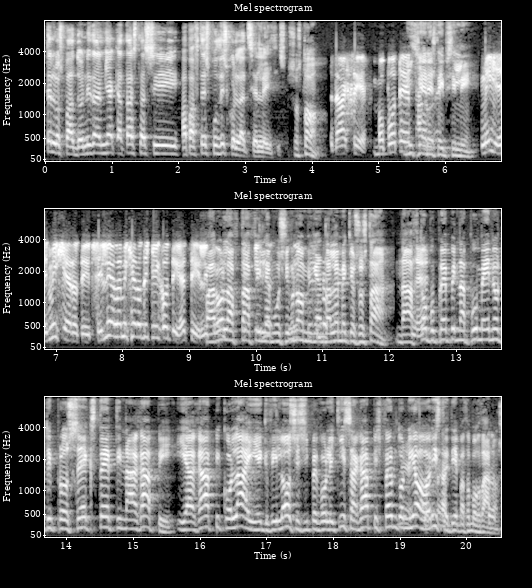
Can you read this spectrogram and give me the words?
τέλος πάντων ήταν μια κατάσταση από αυτές που δύσκολα τις ελέγχεις. Σωστό. Εντάξει. Οπότε. Μη χαίρεστε υψηλοί. Μη, μη χαίρονται οι υψηλοί, αλλά μη χαίρονται και οι κοντοί, έτσι. Λοιπόν. Παρόλα αυτά, φίλε μου, συγγνώμη για να τα λέμε και σωστά να ναι. αυτό που πρέπει να πούμε είναι ότι προσέξτε την αγάπη. Η αγάπη κολλάει. Οι εκδηλώσεις υπερβολικής αγάπης φέρνουν τον ναι, ιό. Σωστά. Ορίστε τι έπαθε ο Μπογδάνος.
